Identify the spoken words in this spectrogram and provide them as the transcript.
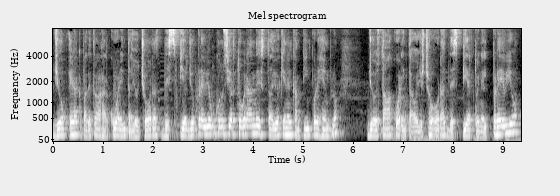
yo era capaz de trabajar 48 horas despierto. Yo previo a un concierto grande, estadio aquí en el Campín, por ejemplo, yo estaba 48 horas despierto en el previo,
